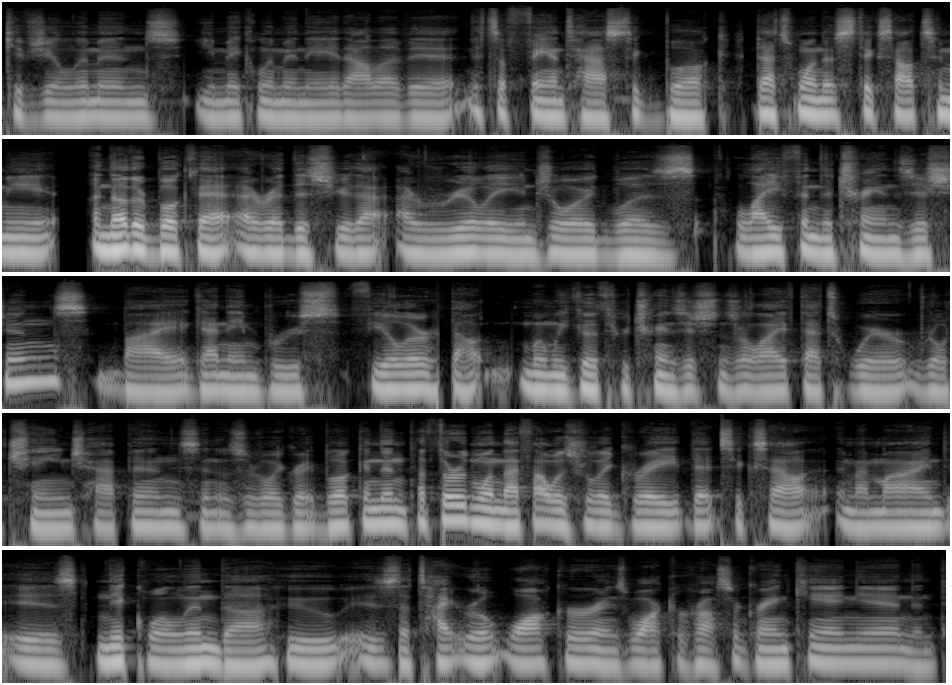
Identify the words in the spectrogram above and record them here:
gives you lemons, you make lemonade out of it. It's a fantastic book. That's one that sticks out to me. Another book that I read this year that I really enjoyed was Life in the Transitions by a guy named Bruce Feiler about when we go through transitions in life, that's where real change happens. And it was a really great book. And then the third one that I thought was really great that sticks out in my mind is Nik Wallenda, who is a tightrope walker and has walked across the Grand Canyon and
